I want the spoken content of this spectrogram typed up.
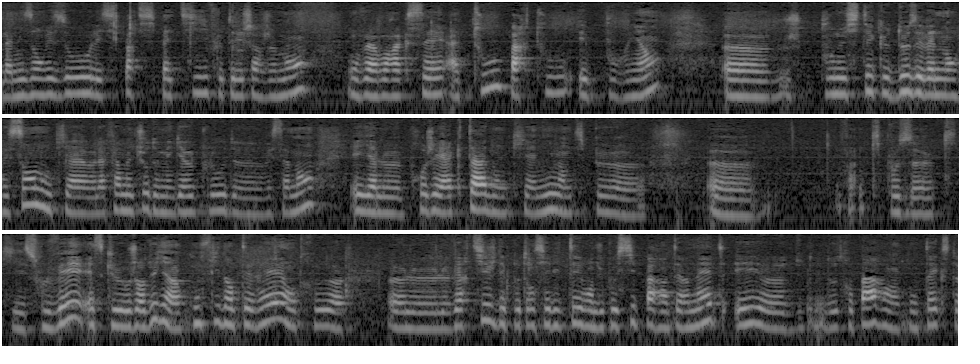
la mise en réseau, les sites participatifs, le téléchargement, on veut avoir accès à tout, partout et pour rien. Euh, je- pour ne citer que deux événements récents, donc il y a la fermeture de Mega Upload euh, récemment, et il y a le projet ACTA donc, qui anime un petit peu euh, euh, qui, pose, euh, qui, est soulevé. Est-ce qu'aujourd'hui, il y a un conflit d'intérêts entre euh, euh, le, vertige des potentialités rendues possibles par Internet et, euh, d'autre part, un contexte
